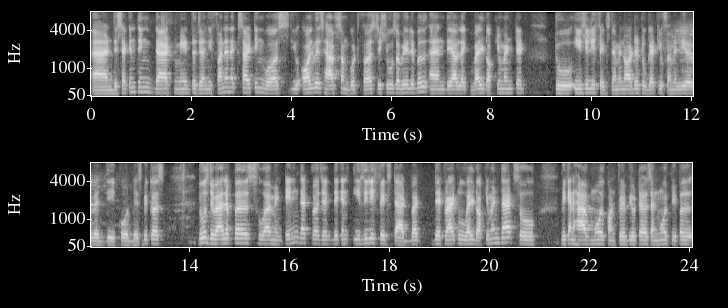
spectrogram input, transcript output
and the second thing that made the journey fun and exciting was you always have some good first issues available and they are like well documented to easily fix them in order to get you familiar with the code base. Because those developers who are maintaining that project they can easily fix that but they try to well document that so we can have more contributors and more people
